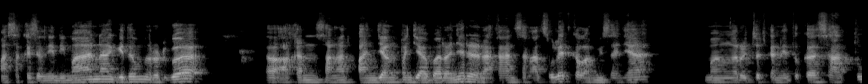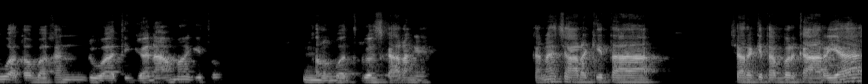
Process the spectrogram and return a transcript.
masa kecilnya di mana gitu menurut gue akan sangat panjang penjabarannya dan akan sangat sulit kalau misalnya mengerucutkan itu ke satu atau bahkan dua tiga nama gitu. Kalau Hmm. buat gue sekarang ya. Karena cara kita cara kita berkarya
